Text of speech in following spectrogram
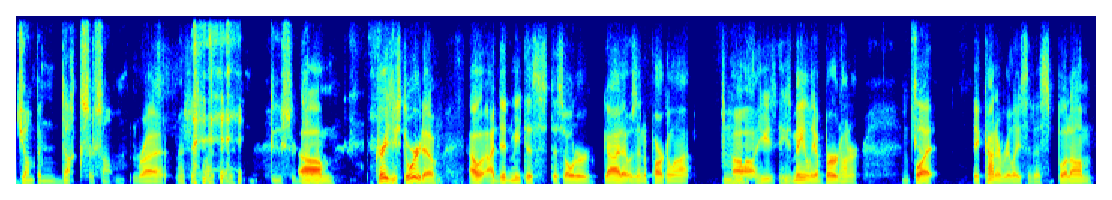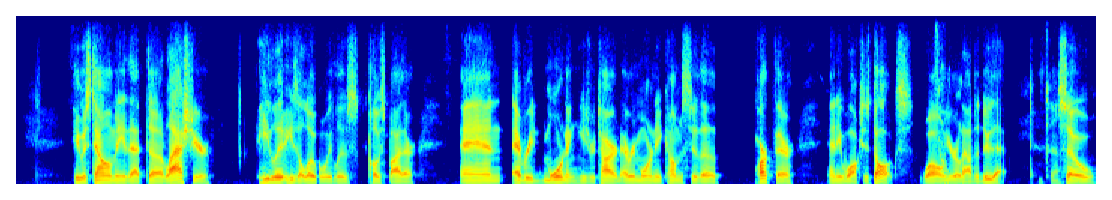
jumping ducks or something, right. That's just goose or duck. Um, crazy story though. I, I did meet this this older guy that was in the parking lot. Mhm, Uh, he's he's mainly a bird hunter, okay. but it kind of relates to this. But um, he was telling me that uh, last year he li- he's a local. He lives close by there, and every morning he's retired. Every morning he comes to the park there, and he walks his dogs. Well, Oh. you're allowed to do that. okay. So,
